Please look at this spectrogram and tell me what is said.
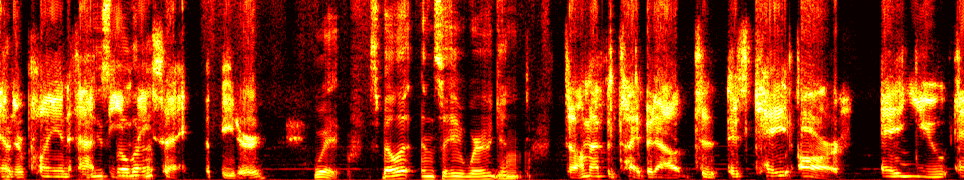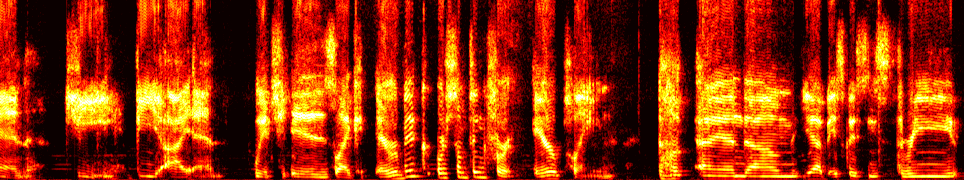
and they're playing at the Mesa Theater. Wait, spell it and say where again? So I'm gonna have to type it out. To it's K R A U N G B I N, which is like Arabic or something for airplane. and um, yeah, basically it's these three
